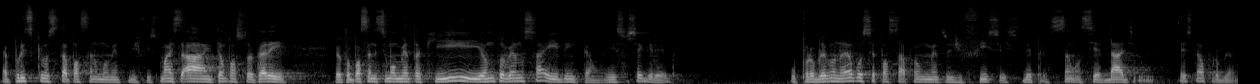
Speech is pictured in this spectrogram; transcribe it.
É por isso que você está passando um momento difícil. Mas, ah, então, pastor, peraí. Eu estou passando esse momento aqui e eu não estou vendo saída, então. Esse é o segredo. O problema não é você passar por momentos difíceis, depressão, ansiedade. Esse não é o problema.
